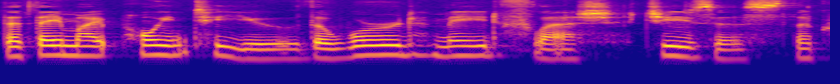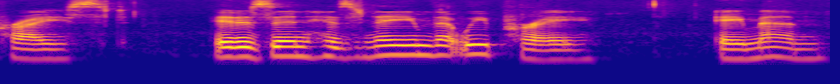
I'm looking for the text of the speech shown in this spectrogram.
that they might point to you, the Word made flesh, Jesus the Christ. It is in his name that we pray. Amen.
